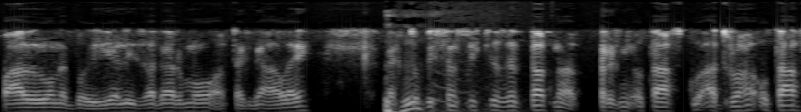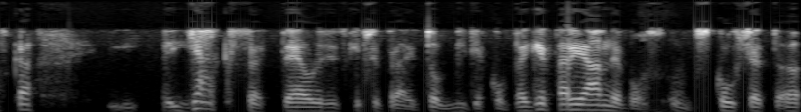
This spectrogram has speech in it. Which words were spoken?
spálilo nebo jeli zadarmo a tak dále. Tak to mhm. bych se chtěl zeptat na první otázku. A druhá otázka, jak se teoreticky připravit? To být jako vegetarián nebo zkoušet uh,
